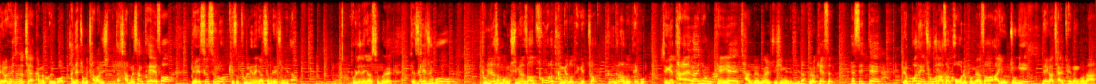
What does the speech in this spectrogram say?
내가 회전 자체가 약하면 걸고 반대쪽을 잡아주십니다 잡은 상태에서 내 스스로 계속 돌리는 연습을 해줍니다 돌리는 연습을 계속 해주고 돌려서 멈추면서 손으로 당겨도 되겠죠? 흔들어도 되고 되게 다양한 형태의 자극을 주시면 됩니다. 그렇게 했, 했을 때 몇 번 해주고 나서 거울을 보면서 아 이쪽이 내가 잘 되는구나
